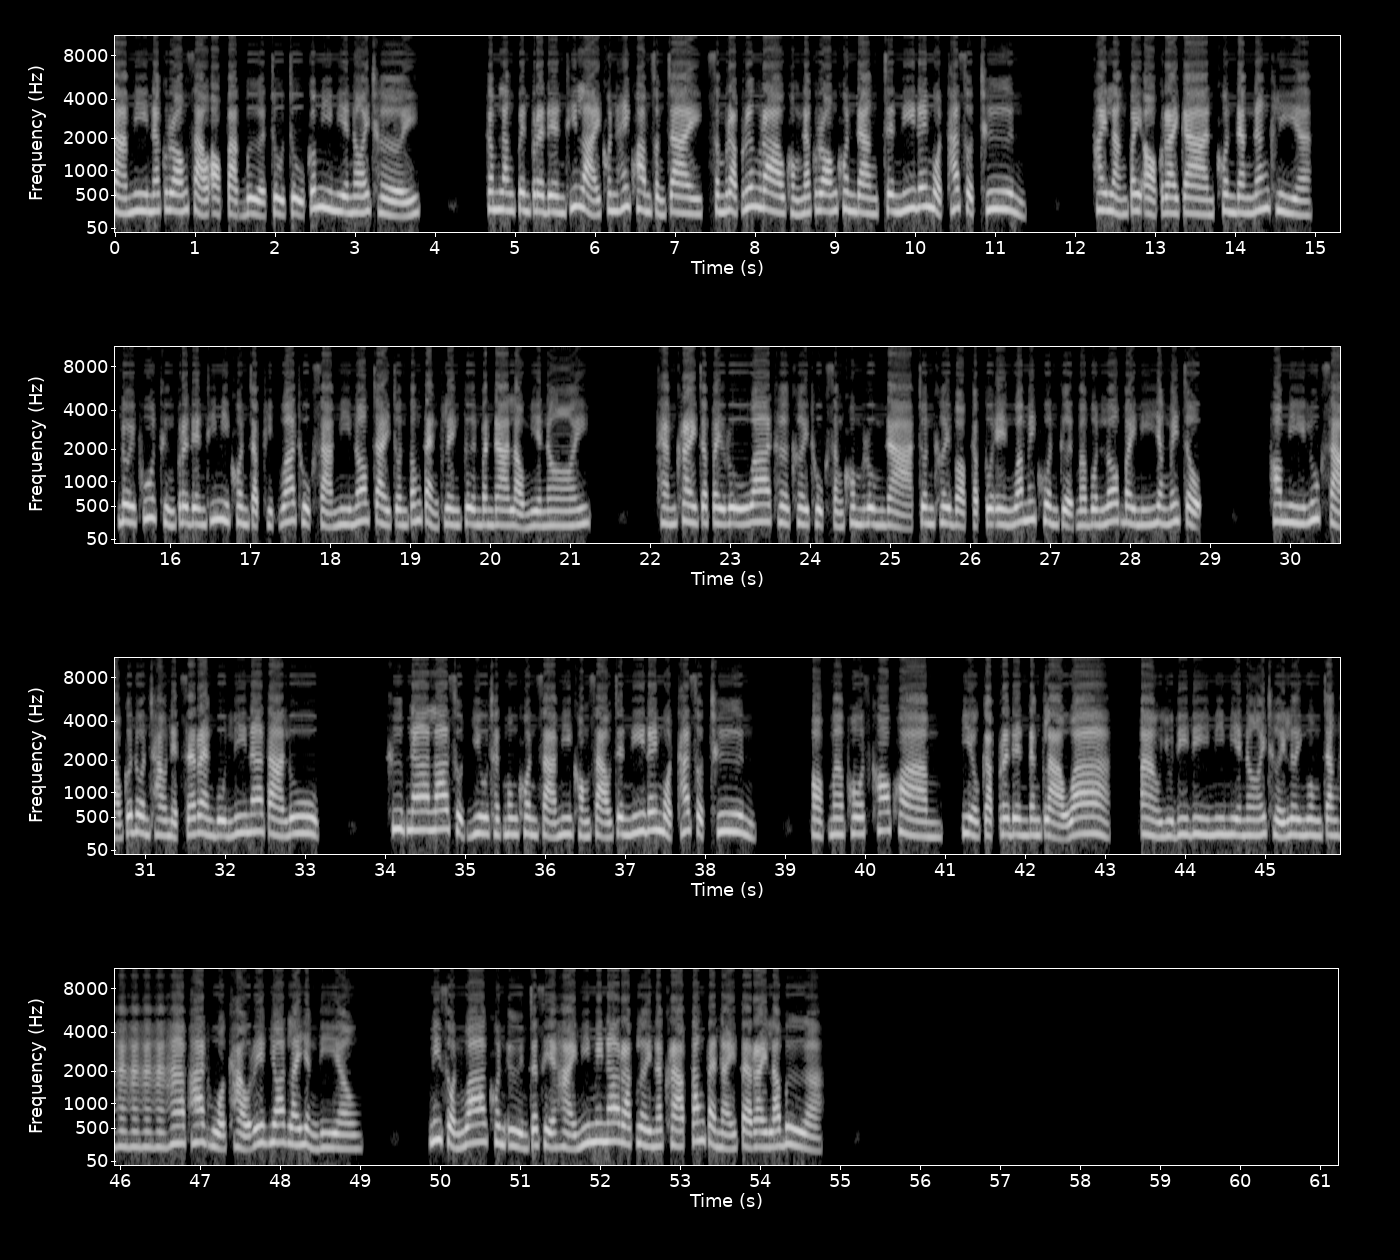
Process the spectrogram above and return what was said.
สามีนักร้องสาวออกปากเบื่อจู่ๆก็มีเมียน้อยเฉยกำลังเป็นประเด็นที่หลายคนให้ความสนใจสำหรับเรื่องราวของนักร้องคนดังเจนนี่ได้หมดท่าสดชื่น ภายหลังไปออกรายการคนดังนั่งเคลียร์ โดยพูดถึงประเด็นที่มีคนจับผิดว่าถูกสามีนอกใจจนต้องแต่งเพลงเตือนบรรดาเหล่าเมียน้อย แถมใครจะไปรู้ว่าเธอเคยถูกสังคมรุมด่าจนเคยบอกกับตัวเองว่าไม่ควรเกิดมาบนโลกใบนี้ยังไม่จบ พอมีลูกสาวก็โดนชาวเน็ตแซแรงบูลลี่หน้าตาลูก คืบหน้าล่าสุดยิวชัดมงคลสามีของสาวเจนนี่ได้หมดท่าสดชื่น ออกมาโพสต์ข้อความ เกี่ยวกับประเด็นดังกล่าวว่า อ้าวอยู่ดีๆ มีเมียน้อยเฉยเลยงงจังฮ่าฮ่าฮ่าฮ่าฮ่าพาดหัวข่าวเรียกยอดไลค์อย่างเดียวนี่สนว่าคนอื่นจะเสียหายนี่ไม่น่ารักเลยนะครับ ตั้งแต่ไหนแต่ไรละเบื่อ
